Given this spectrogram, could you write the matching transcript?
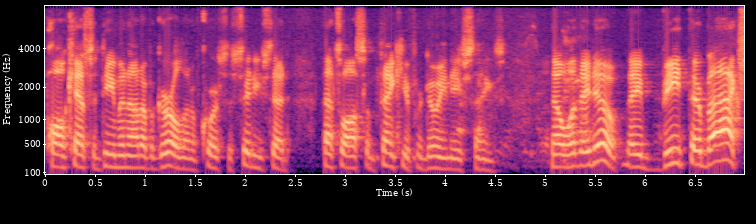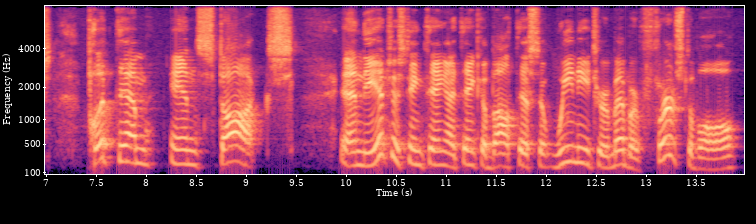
Paul cast a demon out of a girl, and of course the city said, That's awesome. Thank you for doing these things. Now, what they do? They beat their backs, put them in stocks. And the interesting thing I think about this that we need to remember, first of all,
